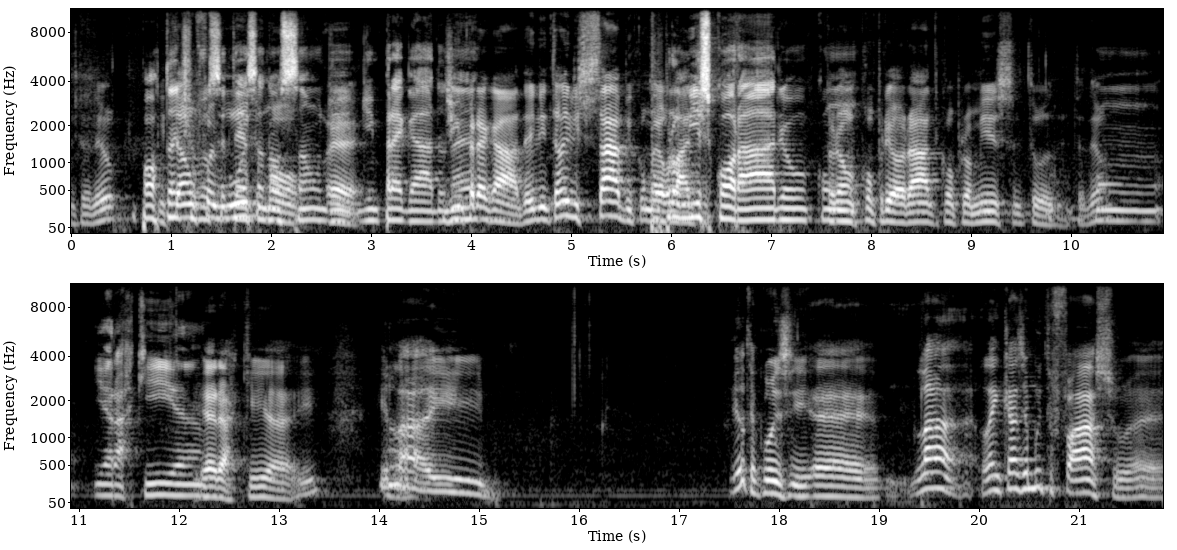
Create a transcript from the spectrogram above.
Entendeu? Importante Então, você ter essa bom, noção de, é. de empregado, De né? empregado. Ele, então ele sabe como é o. Compromisso com horário, com, Com, com priorato, compromisso e tudo, entendeu? com hierarquia. hierarquia. E, e lá. E, e outra coisa, é, lá, lá em casa é muito fácil. é,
